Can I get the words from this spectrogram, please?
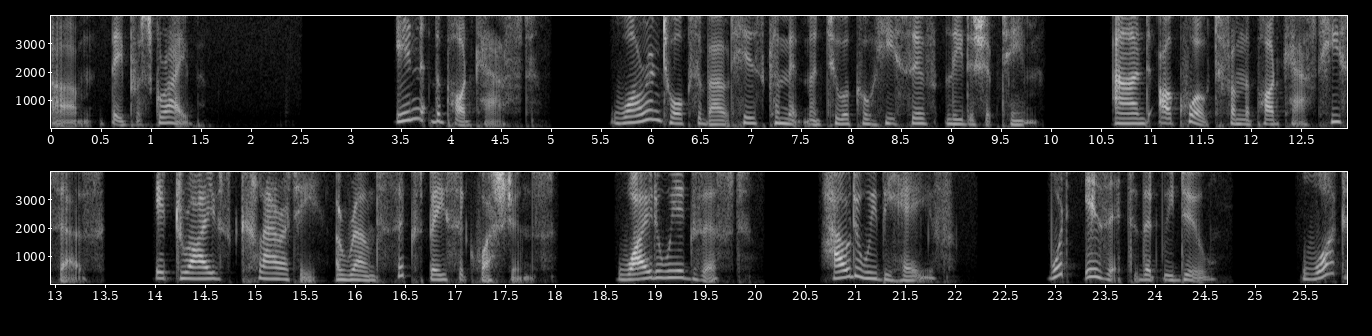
um, they prescribe. In the podcast, Warren talks about his commitment to a cohesive leadership team. And I'll quote from the podcast. He says, It drives clarity around six basic questions why do we exist? How do we behave? What is it that we do? What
